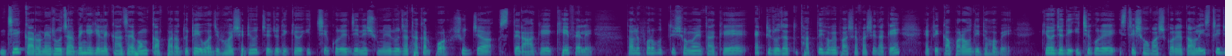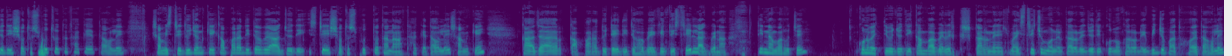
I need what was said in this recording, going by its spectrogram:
যে কারণে রোজা ভেঙে গেলে কাজা এবং কাপ্পারা দুটাই ওয়াজিব হয়, সেটি হচ্ছে যদি কেউ ইচ্ছে করে জেনে শুনে রোজা থাকার পর সূর্যাস্তের আগে খেয়ে ফেলে, তাহলে পরবর্তী সময়ে তাকে একটি রোজা তো থাকতেই হবে, পাশাপাশি তাকে একটি কাপারাও দিতে হবে। কেউ যদি ইচ্ছে করে স্ত্রী সহবাস করে, তাহলে স্ত্রী যদি স্বতঃস্ফূর্ততা থাকে, তাহলে স্বামী স্ত্রী দুজনকেই কাপারা দিতে হবে, আর যদি স্ত্রীর স্বতঃস্ফূর্ততা না থাকে, তাহলে স্বামীকেই কাজার কাপারা দুইটাই দিতে হবে, কিন্তু স্ত্রীর লাগবে না। তিন নাম্বার হচ্ছে, কোনো ব্যক্তি যদি কাম্বাবের কারণে বা স্ত্রী চুম্বনের কারণে যদি কোনো কারণে বীর্যপাত হয়, তাহলে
